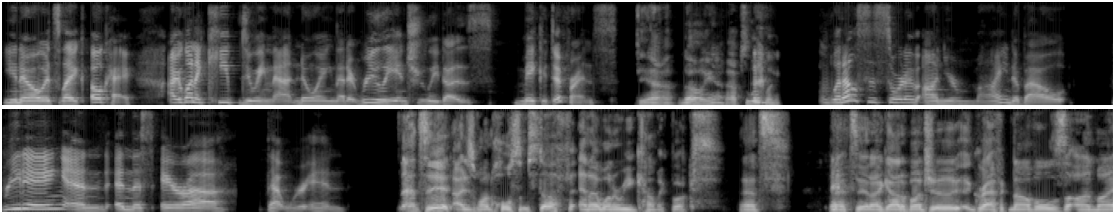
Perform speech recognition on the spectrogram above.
You know, it's like, okay, I want to keep doing that, knowing that it really and truly does make a difference. yeah. No. Yeah. Absolutely. What else is sort of on your mind about reading and and this era that we're in? That's it. I just want wholesome stuff, and I want to read comic books. That's that's it. I got a bunch of graphic novels on my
